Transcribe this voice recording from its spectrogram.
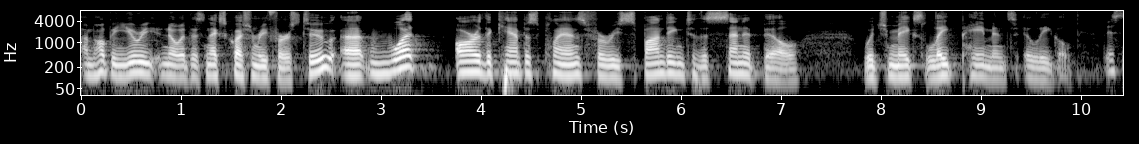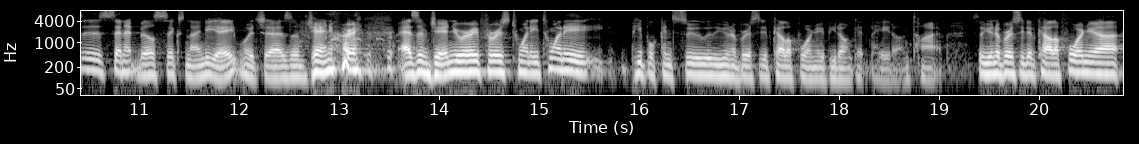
I'm hoping you re- know what this next question refers to. Uh, what are the campus plans for responding to the Senate bill which makes late payments illegal? This is Senate Bill 698, which as of January, as of January 1st, 2020, people can sue the University of California if you don't get paid on time. So University of California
